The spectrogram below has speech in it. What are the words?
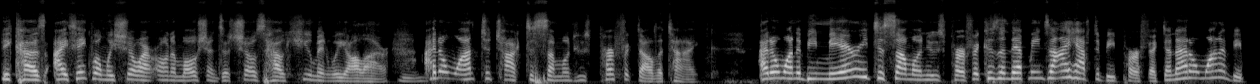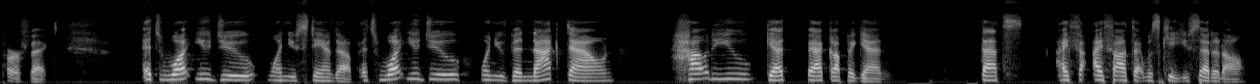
because I think when we show our own emotions, it shows how human we all are. Mm-hmm. I don't want to talk to someone who's perfect all the time. I don't want to be married to someone who's perfect because then that means I have to be perfect, and I don't want to be perfect. It's what you do when you stand up, it's what you do when you've been knocked down. How do you get back up again? That's, I, th- I thought that was key. You said it all.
